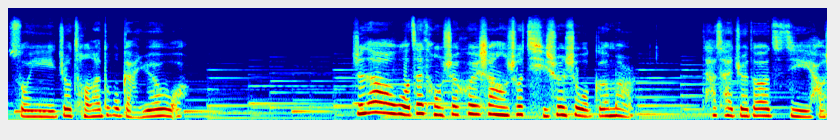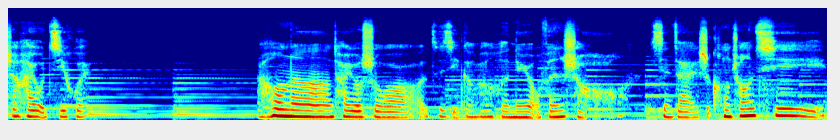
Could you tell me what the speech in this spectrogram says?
所以就从来都不敢约我。直到我在同学会上说齐顺是我哥们儿，他才觉得自己好像还有机会。然后呢，他又说自己刚刚和女友分手，现在是空窗期。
